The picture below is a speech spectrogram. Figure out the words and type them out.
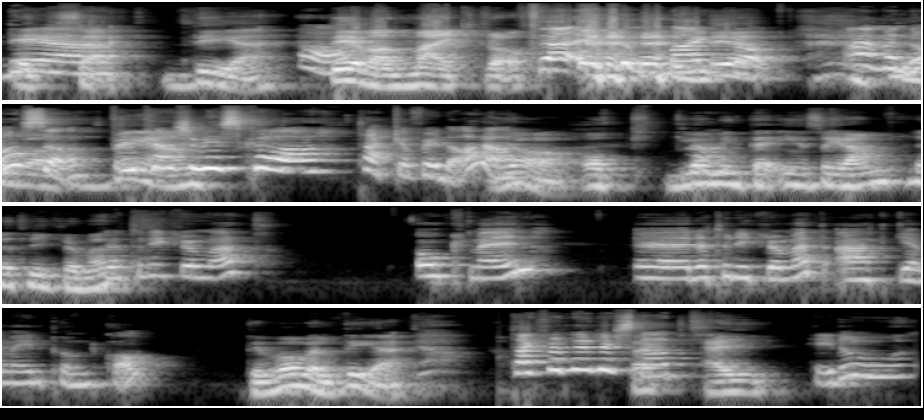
Det Exakt, det, Ja. det var en mic drop. Mic drop. Nej men då så. Då kanske vi ska tacka för idag då. Ja, och glöm inte Instagram, Retorikrummet. Retorikrummet. Och mail. Eh, retorikrummet at gmail.com. Det var väl det. Tack för att ni har lyssnat. Tack, hej! Hej då!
